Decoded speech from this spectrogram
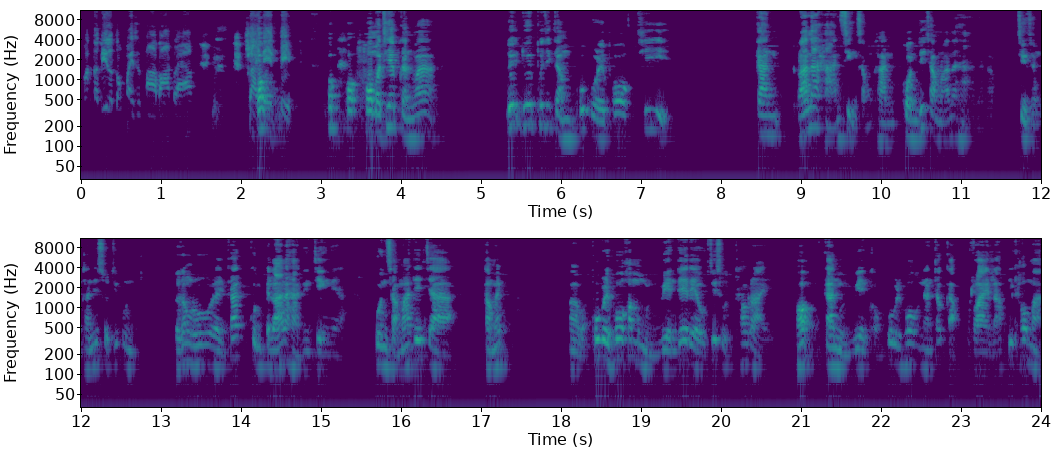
เพราะตอนนี้เราต้องไป Starbucks แล้ว Friday ปิดพอพอพอมาเทียบกันว่า ด้วยด้วยพฤติกรรมผู้บริโภคที่การ ร้านอาหารสิ่งสำคัญ คนที่ทำร้านอาหารนะครับ สิ่งสำคัญที่สุดที่คุณเราต้องรู้เลย ถ้าคุณเป็นร้านอาหารจริง ๆ เนี่ย คุณสามารถที่จะทำให้ผู้บริโภคเข้ามาหมุนเวียนได้เร็วที่สุดเท่าไหร่ เพราะการหมุนเวียนของผู้บริโภคนั้นเท่ากับรายรับที่เข้ามา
